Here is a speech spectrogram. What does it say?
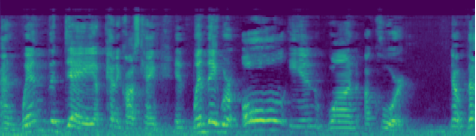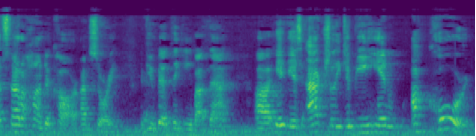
And when the day of Pentecost came, and when they were all in one accord. No, that's not a Honda car. I'm sorry if you've been thinking about that. Uh, it is actually to be in accord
